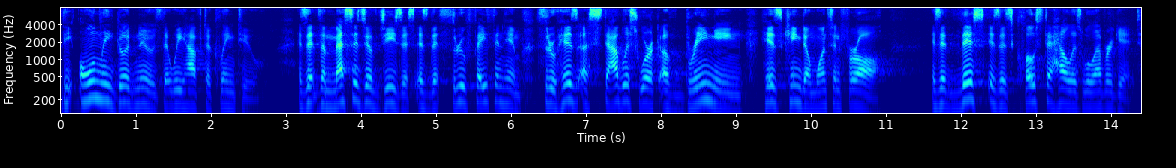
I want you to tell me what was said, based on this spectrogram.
the only good news that we have to cling to is that the message of Jesus is that through faith in Him, through His established work of bringing His kingdom once and for all, is that this is as close to hell as we'll ever get.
